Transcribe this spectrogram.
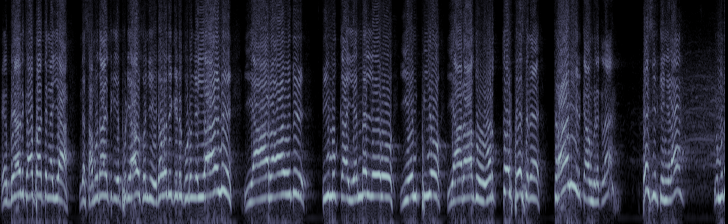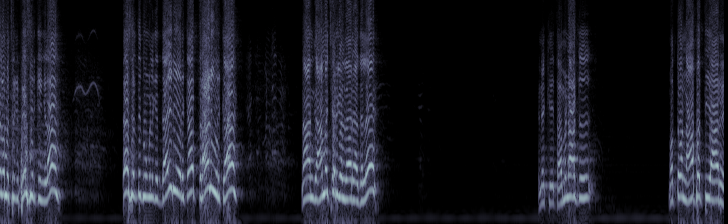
எப்படியாவது காப்பாத்துங்க ஐயா. இந்த சமுதாயத்துக்கு எப்படியாவது கொஞ்சம் இடஒதுக்கீடு கொடுங்க ஐயான்னு யாராவது திமுக எம்எல்ஏவோ எம்பியோ யாராவது ஒருத்தர் பேசுற திராணி இருக்கா உங்களுக்குலாம் பேசியிருக்கீங்களா? முதலமைச்சருக்கு பேசியிருக்கீங்களா? பேசுறதுக்கு உங்களுக்கு தைரியம் இருக்கா? திராணி இருக்கா? நான்கு அமைச்சர்கள் வேற அதுல. இன்னைக்கு தமிழ்நாட்டில் மொத்தம் நாற்பத்தி ஆறு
